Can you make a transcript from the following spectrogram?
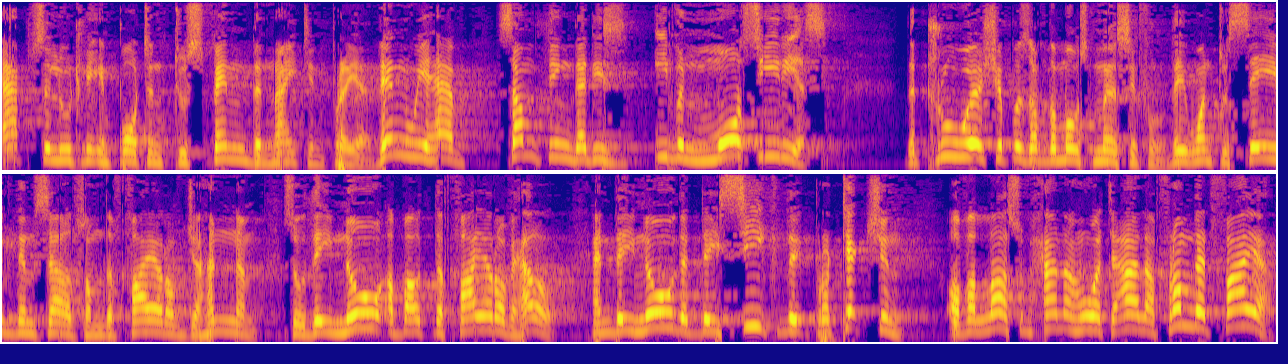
absolutely important to spend the night in prayer. Then we have something that is even more serious. The true worshippers of the most merciful, they want to save themselves from the fire of Jahannam. So they know about the fire of hell. And they know that they seek the protection of Allah subhanahu wa ta'ala from that fire.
